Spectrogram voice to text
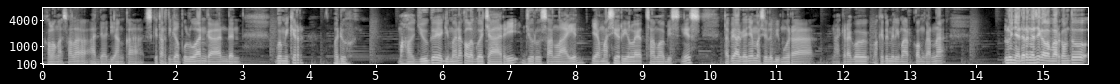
Kalau nggak salah ada di angka sekitar 30-an kan. Dan gue mikir, waduh mahal juga ya gimana kalau gue cari jurusan lain yang masih relate sama bisnis tapi harganya masih lebih murah. Nah akhirnya gue waktu itu milih Markom karena lu nyadar gak sih kalau Markom tuh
